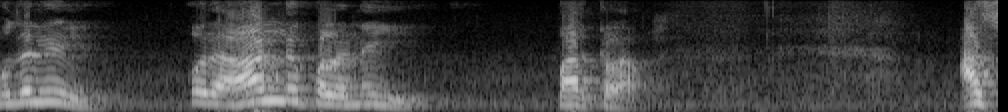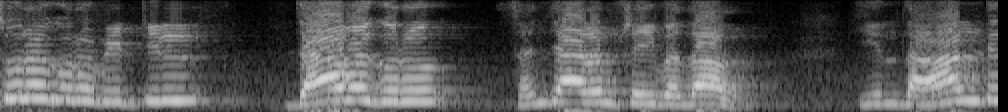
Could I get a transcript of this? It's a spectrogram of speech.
முதலில் ஒரு ஆண்டு பலனை பார்க்கலாம். அசுரகுரு வீட்டில் தேவகுரு சஞ்சாரம் செய்வதால் இந்த ஆண்டு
